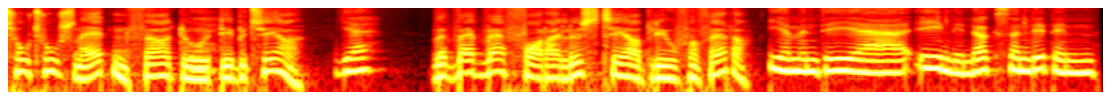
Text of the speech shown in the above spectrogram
2018, før du ja. debuterer. Ja. Hvad, hvad, hvad får dig lyst til at blive forfatter? Jamen det er egentlig nok sådan lidt en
